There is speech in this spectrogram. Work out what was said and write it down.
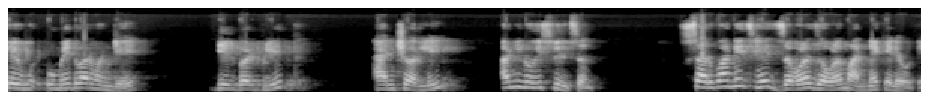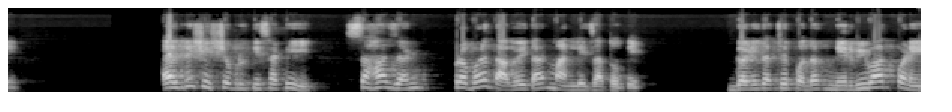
ते उमेदवार म्हणजे गिल्बर्ट ब्लिथ अँड शर्ली आणि लुईस विल्सन. सर्वांनीच हे जवळजवळ मान्य केले होते. एव्हरी शिष्यवृत्तीसाठी सहा जण प्रबळ दावेदार मानले जात होते. गणिताचे पदक निर्विवादपणे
